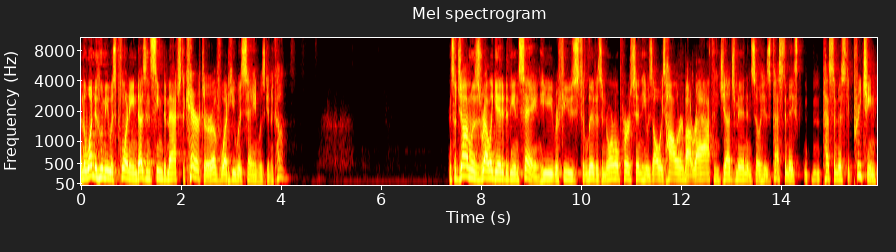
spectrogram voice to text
And the one to whom he was pointing doesn't seem to match the character of what he was saying was going to come. And so John was relegated to the insane. He refused to live as a normal person. He was always hollering about wrath and judgment. And so his pessimistic preaching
